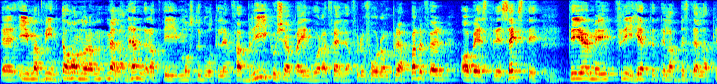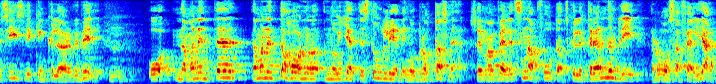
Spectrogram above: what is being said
Eh, I och med att vi inte har några mellanhänder, att vi måste gå till en fabrik och köpa in våra fälgar för att få dem preppade för ABS 360. Det ger mig friheten till att beställa precis vilken kulör vi vill. Mm. Och när man inte, när man inte har någon nå jättestor ledning att brottas med så är man väldigt snabbfotad. Skulle trenden bli rosa fälgar,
